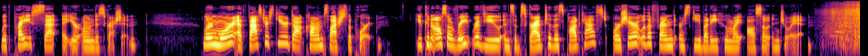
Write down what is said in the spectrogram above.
with price set at your own discretion. Learn more at fasterskier.com/support. You can also rate, review, and subscribe to this podcast or share it with a friend or ski buddy who might also enjoy it.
